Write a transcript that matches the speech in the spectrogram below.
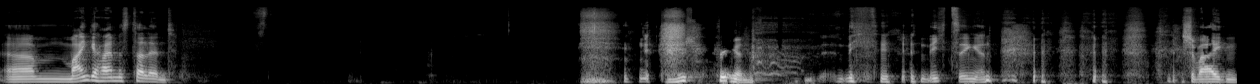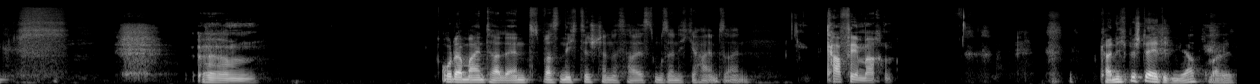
Ähm, mein geheimes Talent. Nicht singen. Nicht, nicht singen. Schweigen. Ähm. Oder mein Talent, was nicht Tischtennis heißt, muss ja nicht geheim sein. Kaffee machen. Kann ich bestätigen, ja. Weil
